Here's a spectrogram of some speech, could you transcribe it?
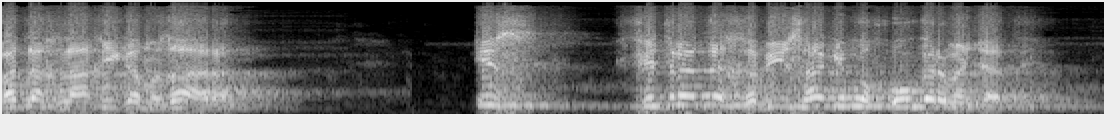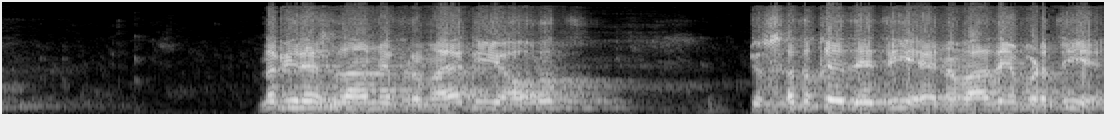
بد اخلاقی کا مظاہرہ، اس فطرت خبیصہ کے وہ خوگر بن جاتے ہیں۔ نبی علیہ السلام نے فرمایا کہ یہ عورت جو صدقے دیتی ہے، نمازیں پڑھتی ہے،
